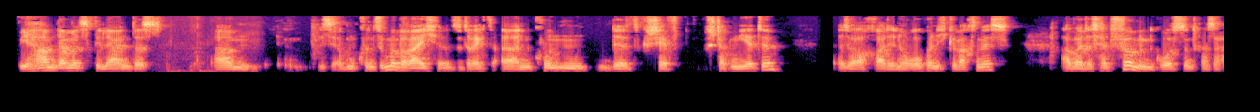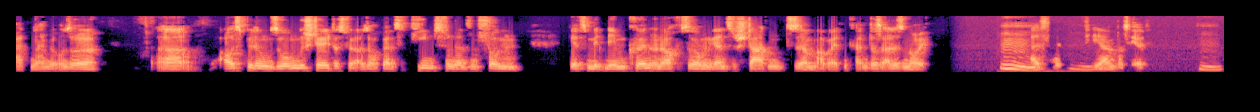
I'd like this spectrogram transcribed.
Wir haben damals gelernt, dass ähm, ist im Konsumerbereich, also direkt an Kunden, das Geschäft stagnierte, also auch gerade in Europa nicht gewachsen ist, aber dass halt Firmen großes Interesse hatten. Da haben wir unsere äh, Ausbildung so umgestellt, dass wir also auch ganze Teams von ganzen Firmen jetzt mitnehmen können und auch sogar mit ganzen Staaten zusammenarbeiten kann. Das ist alles neu. Mhm. Alles in vier Jahren passiert. Hm.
